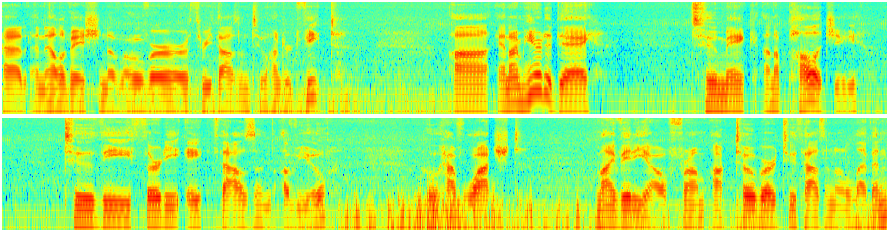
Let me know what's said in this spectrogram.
at an elevation of over 3,200 feet. Uh, and I'm here today to make an apology to the 38,000 of you who have watched my video from October 2011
